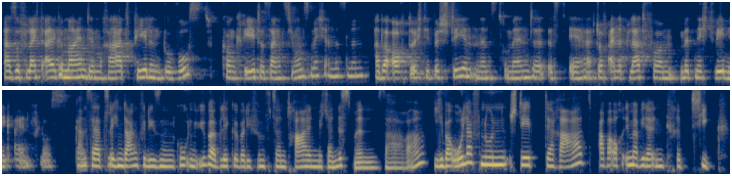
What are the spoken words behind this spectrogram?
Also vielleicht allgemein dem Rat fehlen bewusst konkrete Sanktionsmechanismen, aber auch durch die bestehenden Instrumente ist er doch eine Plattform mit nicht wenig Einfluss. Ganz herzlichen Dank für diesen guten Überblick über die fünf zentralen Mechanismen, Sarah. Lieber Olaf, nun steht der Rat aber auch immer wieder in Kritik.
